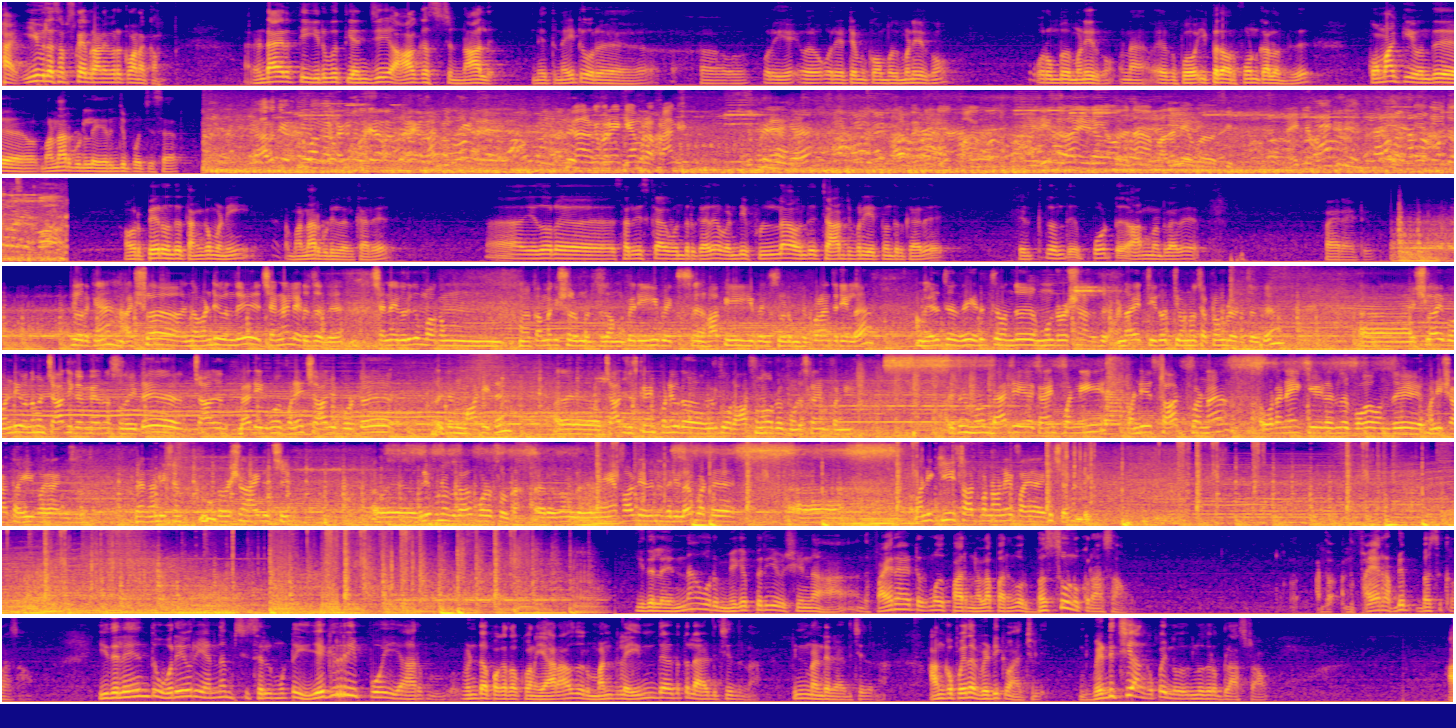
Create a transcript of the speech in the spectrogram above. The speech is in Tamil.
ஹாய் ஈவில் சப்ஸ்கிரைபர் அனைவருக்கும் வணக்கம். ரெண்டாயிரத்தி இருபத்தி அஞ்சு ஆகஸ்ட் நாலு. நேற்று நைட்டு ஒரு ஒரு ஒரு- எட்டு முக்கால் ஒம்பது மணி இருக்கும். ஒரு ஒம்பது மணி இருக்கும். நான் இப்போ இப்போ தான் ஒரு ஃபோன் கால் வந்தது. கொமாக்கி வந்து மன்னார்குடியில் எரிஞ்சு போச்சு சார் கேமரா ஃப்ராங்க் எரியதெல்லாம் எரியும் அதுனா பகல்லே நைட்லேயே அவர் பேர் வந்து தங்கமணி மன்னார்குடியில் இருக்கார். ஏதோ ஒரு சர்வீஸ்க்காக வந்திருக்காரு. வண்டி ஃபுல்லாக வந்து சார்ஜ் பண்ணி எடுத்து வந்திருக்காரு. எடுத்துகிட்டு வந்து போட்டு ஆன் பண்ணுறாரு ஃபயர் ஆகிட்டு இருக்கேன் ஆக்சுவலாக இந்த வண்டி வந்து சென்னையில் எடுத்தது. சென்னை விருகம்பாக்கம் அஹ், கம்மகேஸ்வரம் எடுத்தது. அவங்க பேர் e bikes happy e bikes சொல்லிட்டு தெரியல. அவங்க எடுத்தது எடுத்து வந்து மூன்று வருஷம் ஆகுது. ரெண்டாயிரத்தி இருபத்தி ஒன்று செப்டம்பர் எடுத்தது. ஆக்சுவலாக இப்போ வண்டி வந்து கொஞ்சம் சார்ஜ் கம்மியாக இருக்குன்னு சொல்லிட்டு சார்ஜ் பேட்டரி ரிமூவ் பண்ணி சார்ஜ் போட்டு ரிட்டன் மாட்டிட்டு அதை சார்ஜ் டிஸ்கனெக்ட் பண்ணி ஒரு இருக்கும் ஒரு ஆஃப் அன் ஹவர் இருக்கும் டிஸ்கனெக்ட் பண்ணி. ரிட்டன் மூலம் பேட்டரியை கனெக்ட் பண்ணி வண்டியை ஸ்டார்ட் பண்ண உடனே கீழே இருந்து புகை வந்து வண்டி ஷார்ட் ஆகி ஃபயர் ஆகிடுச்சு என் கண்டிஷன் மூன்று வருஷம் ஆகிடுச்சு அது விழிப்புணர்வுக்காக போட சொல்கிறேன் வேறு எதுவும் இல்லை. என் ஃபால்ட் எதுன்னு தெரியல பட்டு வண்டி கீ ஸ்டார்ட் பண்ணோடனே ஃபயர் ஆகிடுச்சு வண்டி. இதில் என்ன ஒரு மிகப்பெரிய விஷயம்னா அந்த ஃபயர் ஆகிட்டு இருக்கும்போது பாரு நல்லா பாருங்கள் ஒரு பஸ் ஒன்று கிராஸ் ஆகும். அந்த அந்த ஃபயர் அப்படியே பஸ்ஸு கிராஸ் ஆகும். இதுலேருந்து ஒரே ஒரு என்எம்சி செல் மட்டும் எகிரி போய் யார் விண்டோ பக்கத்தில் உட்காந்து யாராவது ஒரு மண்டையில் இந்த இடத்துல அடிச்சதுன்னா பின் மண்டையில் அடிச்சதுன்னா அங்கே போய் தான் வெடிக்கும் ஆக்சுவலி வெடித்து அங்கே போய் இன்னொரு இன்னொரு தூரம் பிளாஸ்ட் ஆகும்.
